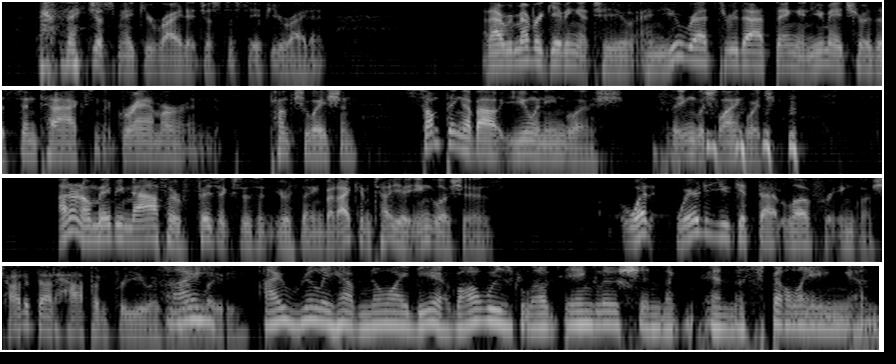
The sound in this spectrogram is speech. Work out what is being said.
they just make you write it just to see if you write it. And I remember giving it to you, and you read through that thing, and you made sure the syntax and the grammar and the punctuation, something about you in English, the English language. I don't know, maybe math or physics isn't your thing, but I can tell you English is. What? Where did you get that love for English? How did that happen for you as a I young lady? I really have no idea. I've always loved English and the and the spelling and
